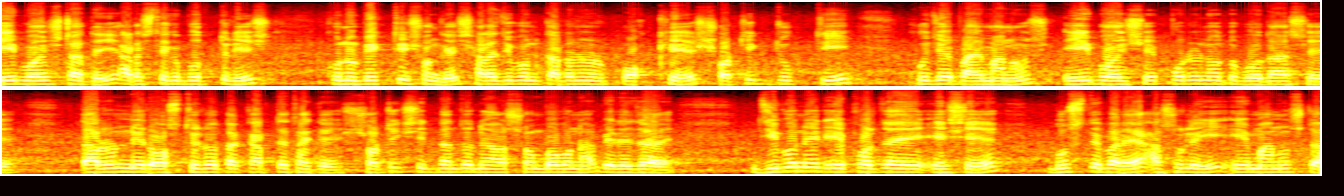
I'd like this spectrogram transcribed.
এই বয়সটাতেই আঠাশ থেকে বত্রিশ কোনো ব্যক্তির সঙ্গে সারা জীবন কাটানোর পক্ষে সঠিক যুক্তি খুঁজে পায় মানুষ। এই বয়সে পরিণত বোধ আসে, তারুণ্যের অস্থিরতা কাটতে থাকে, সঠিক সিদ্ধান্ত নেওয়ার সম্ভাবনা বেড়ে যায়। জীবনের এ পর্যায়ে এসে বুঝতে পারে আসলেই এই মানুষটা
